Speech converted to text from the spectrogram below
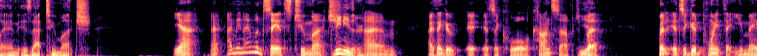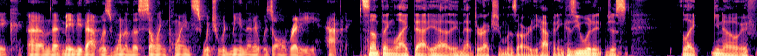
and is that too much? Yeah, I, I mean, I wouldn't say it's too much. Me neither. Um, I think it, it, it's a cool concept, Yeah. but but it's a good point that you make. Um, that maybe that was one of the selling points, which would mean that it was already happening. Something like that, yeah, in that direction was already happening because you wouldn't just like, you know, if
